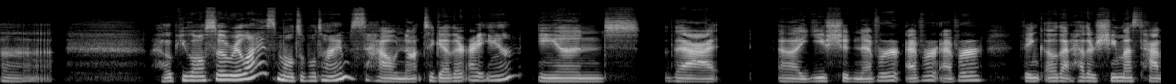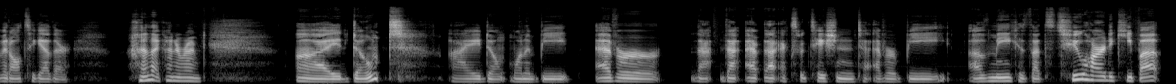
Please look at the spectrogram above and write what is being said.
Uh, I hope you've also realized multiple times how not together I am, and that uh, you should never, ever, ever think, oh, that Heather, she must have it all together. that kind of rhymed. I don't. I don't want to be ever that that that expectation to ever be of me because that's too hard to keep up.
